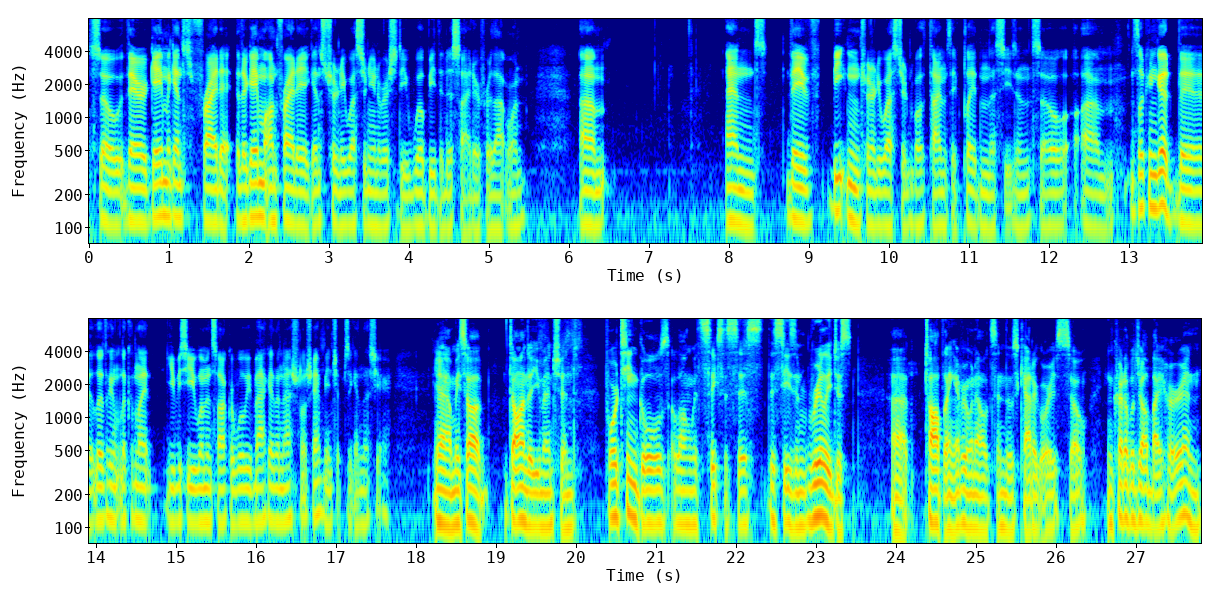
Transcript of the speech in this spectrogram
So their game against Friday, their game on Friday against Trinity Western University will be the decider for that one. Um, and they've beaten Trinity Western both times they've played them this season. So um, it's looking good. They're looking looking like UBC women's soccer will be back in the national championships again this year. Yeah, and we saw Dhanda you mentioned, 14 goals along with six assists this season, really just uh, toppling everyone else in those categories. So incredible job by her and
